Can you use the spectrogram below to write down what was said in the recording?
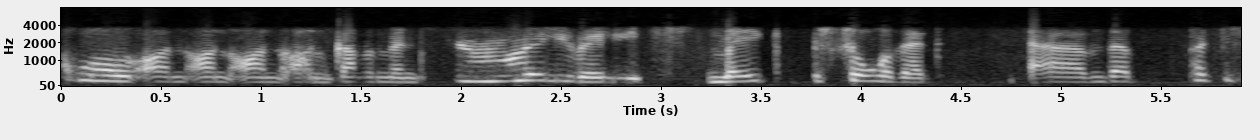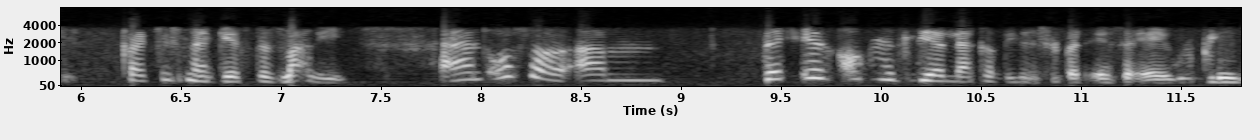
call on on on, on government to really really make sure that um, the practitioner gets this money, and also. Um, there is obviously a lack of leadership at SAA. We've been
